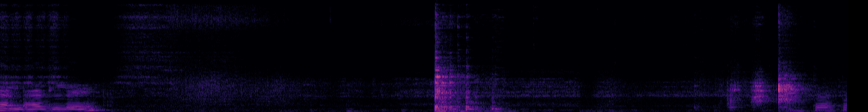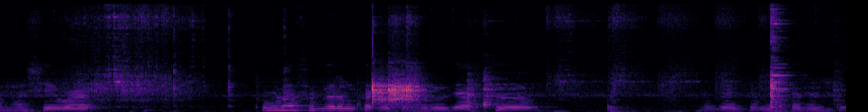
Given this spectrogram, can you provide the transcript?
छान भाजलं आहे आता आपण हा शेवाळ थोडासा गरम करायचा जास्त भाजायचं नाही कारण ते.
